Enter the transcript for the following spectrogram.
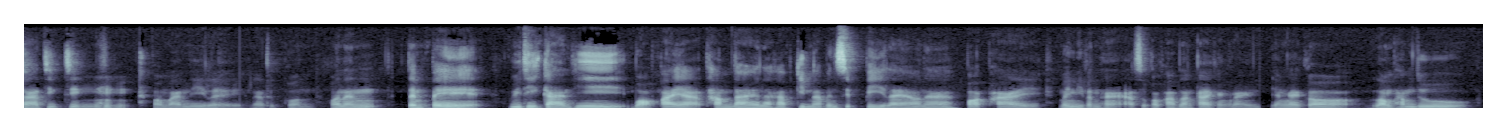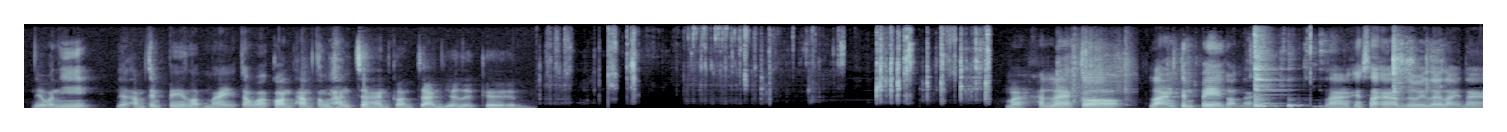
ชาติจริง ๆ ประมาณนี้เลยนะทุกคน เพราะนั้น เต็มเป้วิธีการที่บอกไปอะทำได้นะครับ กินมาเป็น 10 ปีแล้วนะ ปลอดภัยไม่มีปัญหาสุขภาพร่างกายแข็งแรงยังไงก็ลองทำดู เดี๋ยววันนี้เดี๋ยวทำเต็มเป้ล็อตใหม่ แต่ว่าก่อนทำต้องล้างจานก่อนจานเยอะเหลือเกิน มาขั้นแรกก็ล้างเต็มเป้ก่อนนะ ล้างให้สะอาดเลยหลาย ๆ น้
